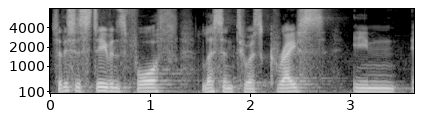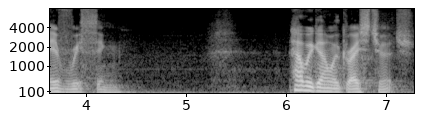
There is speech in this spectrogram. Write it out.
So, this is Stephen's fourth lesson to us grace in everything. How are we going with Grace Church?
